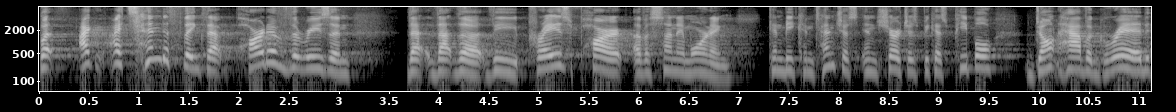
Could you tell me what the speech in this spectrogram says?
But I, I tend to think that part of the reason that, that the, the praise part of a Sunday morning can be contentious in church is because people don't have a grid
